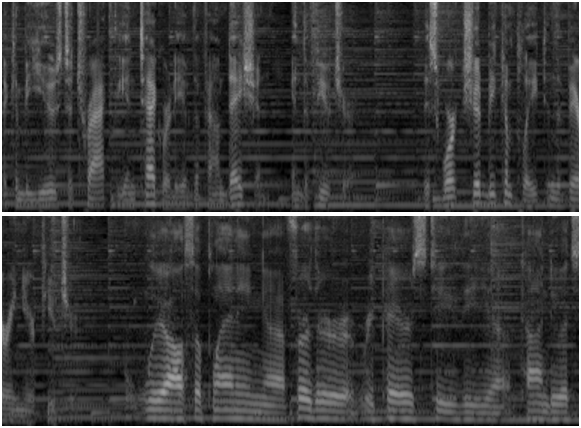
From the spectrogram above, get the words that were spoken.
that can be used to track the integrity of the foundation in the future. This work should be complete in the very near future. We're also planning uh, further repairs to the uh, conduits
